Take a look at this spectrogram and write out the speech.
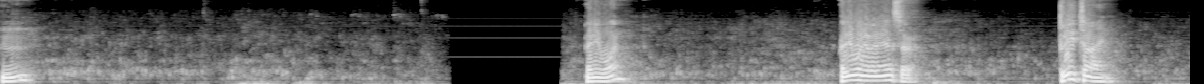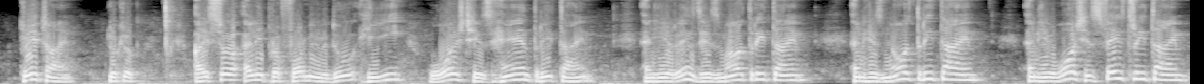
Hmm? Anyone? Anyone have an answer? Three times. Three times. Look, look. I saw Ali performing wudu. He washed his hand three times, and he rinsed his mouth three times, and his nose three times, and he washed his face three times.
